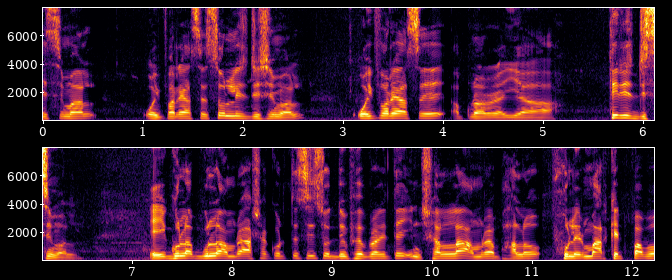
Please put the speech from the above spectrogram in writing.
ডিসিমাল ওই পারে আছে চল্লিশ ডিসিমাল ওই পরে আছে আপনার ইয়া তিরিশ ডিসিমাল এই গোলাপগুলো আমরা আশা করতেছি চোদ্দোই ফেব্রুয়ারিতে ইনশাল্লাহ আমরা ভালো ফুলের মার্কেট পাবো।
